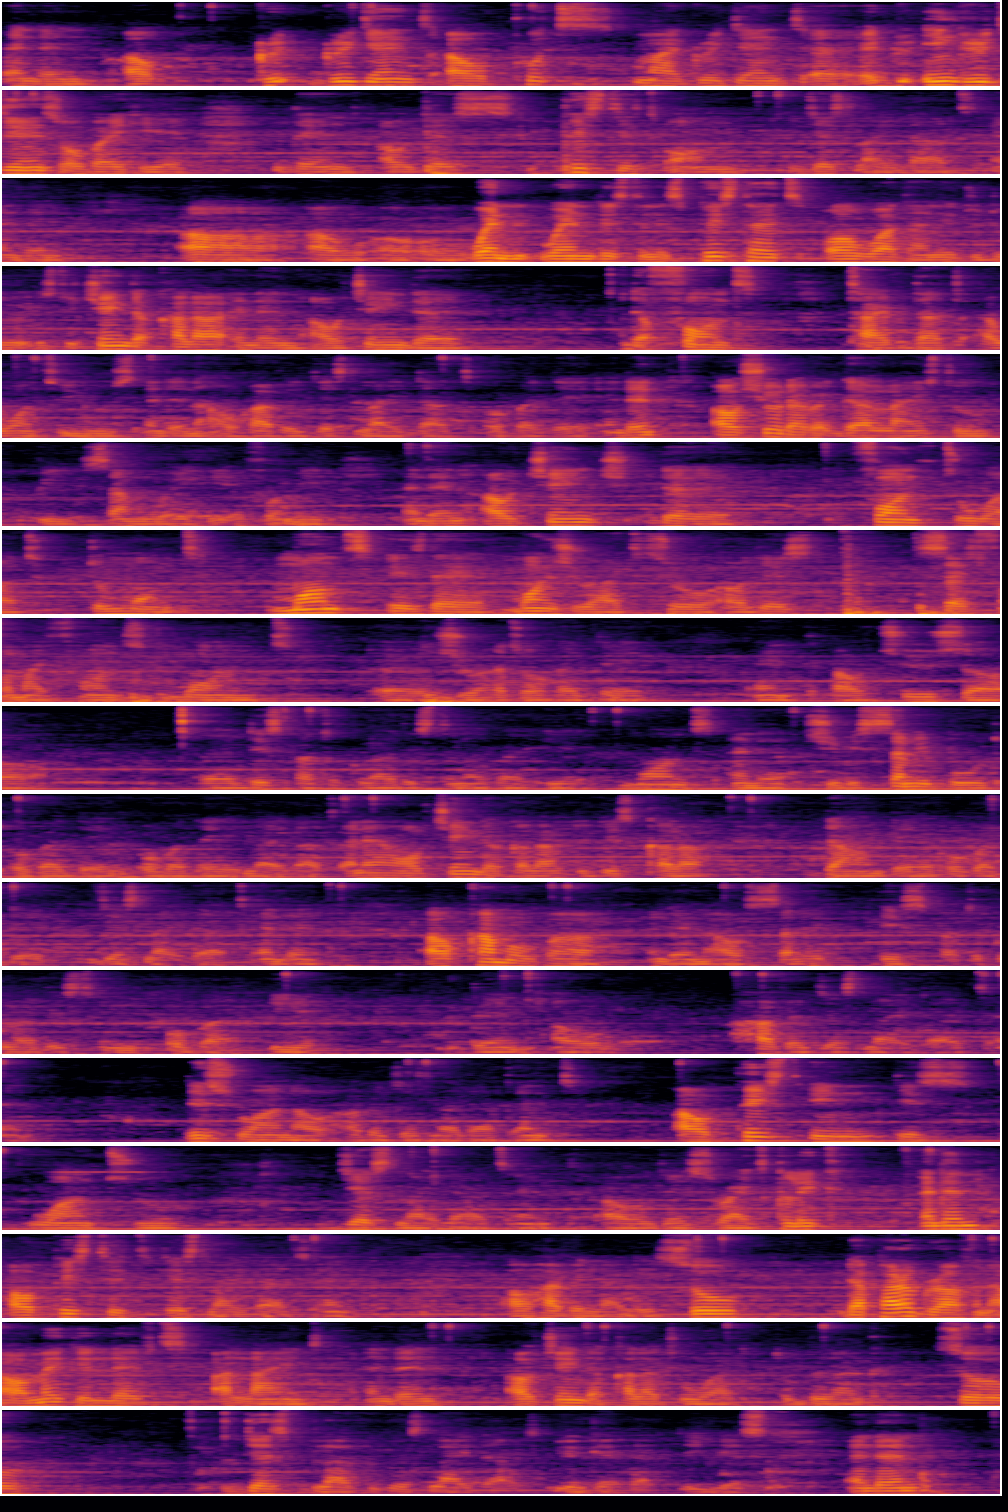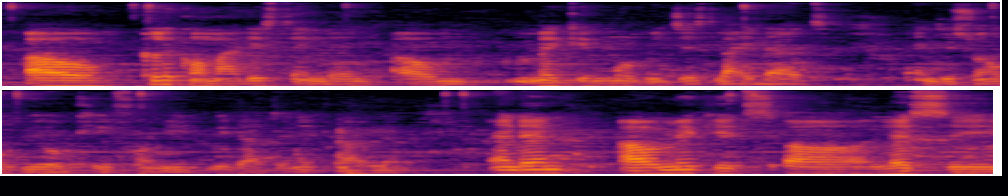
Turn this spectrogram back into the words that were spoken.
and then I'll ingredient i'll put my gradient uh, ingredients over here. Then i'll just paste it on just like that. And then uh, I'll, I'll, when when this thing is pasted all what i need to do is to change the color and then i'll change the the font type that i want to use. And then i'll have it just like that over there. And then i'll show that the guidelines to be somewhere here for me. And then i'll change the font to what? To month month is the Montserrat so I'll just search for my font Mont uh, over there and I'll choose uh, uh, this particular this thing over here month and then it should be semi bold over there over there like that. And then I'll change the color to this color down there over there just like that. And then I'll come over and then I'll select this particular this thing over here. Then I'll have it just like that and this one I'll have it just like that. And I'll paste in this one too just like that and I'll just right click and then I'll paste it just like that and I'll have it like this. So the paragraph and I'll make it left aligned and then I'll change the color to what? To black. So just black just like that. You get that? Yes. And then I'll click on my this thing then I'll make it move it just like that and this one will be okay for me without any problem. And then I'll make it uh, let's say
